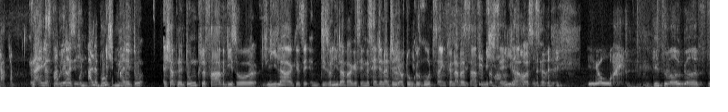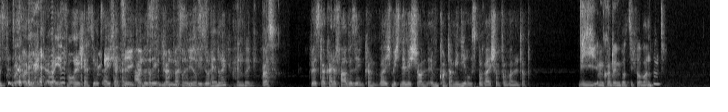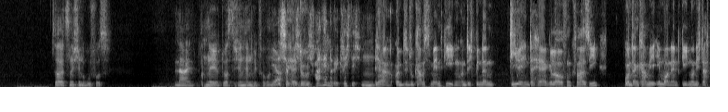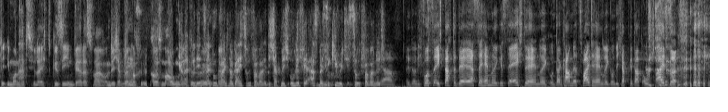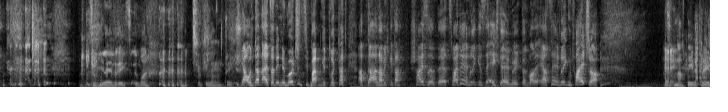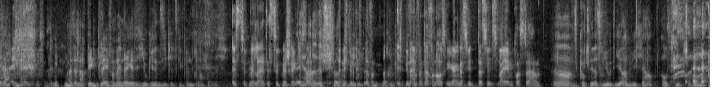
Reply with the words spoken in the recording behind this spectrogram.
nein, das Problem ist, ich, und alle ich habe eine. Ich hab eine dunkle Farbe, die so lila gesehen, die so lila war gesehen. Das hätte natürlich auch dunkelrot sein können, aber es sah für mich sehr lila aus. Jo. Geh zum Augenarzt. Aber, du hättest, aber jetzt mal ohne Scheiß, du hättest eigentlich Ich gar keine Farbe du sehen die können. Weißt du nicht, wieso, Hendrik? Hendrik. Was? Du hättest gar keine Farbe sehen können, weil ich mich nämlich schon im Kontaminierungsbereich schon verwandelt habe. Wie im Du Content. hast dich verwandelt? Sag jetzt nicht in Rufus. Nein. Ach nee, du hast dich in Hendrik verwandelt. Ja. Ich, hab, ich, ich war Hendrik, richtig. Hm. Ja, und du kamst mir entgegen und ich bin dann dir hinterhergelaufen quasi. Und dann kam mir Immon entgegen und ich dachte, Immon hat es vielleicht gesehen, wer das war. Und ich habe dann Nee. noch aus dem Ja, aber Augenwinkel. zu dem Zeitpunkt irgendeine- war ich noch gar nicht zurückverwandelt. Ich habe mich ungefähr erst bei Ja. Securities zurückverwandelt. Ja, und ich wusste, ich dachte, der erste Henrik ist der echte Henrik. Und dann kam der zweite Henrik und ich habe gedacht, oh scheiße. Zu viel Hendricks, Mann. Zu viele Tricks. ja, und dann, als er den Emergency-Button gedrückt hat, ab da an habe ich gedacht, scheiße, der zweite Henrik ist der echte Henrik. Dann war der erste Henrik ein falscher. Also nach dem Play von Hendrik, also nach dem Play von Hendrik hätte ich Yuki den Sieg jetzt gegönnt gehabt, ehrlich. Es tut mir leid, es tut mir schrecklich Ja, leid. ich bin, einfach davon, ich bin einfach davon ausgegangen, dass wir, dass wir zwei Imposter haben. Ja, guck dir das VOD an, wie ich hier ab- ausflippe,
